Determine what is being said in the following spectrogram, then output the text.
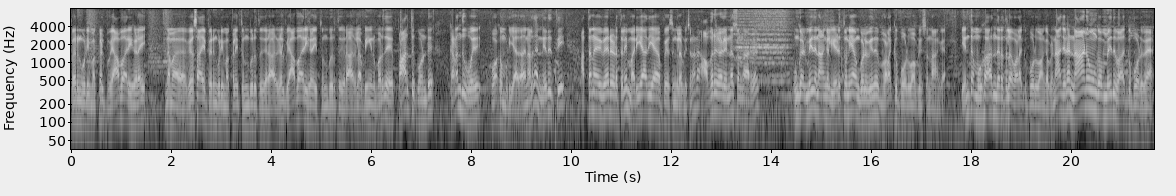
பெருங்குடி மக்கள் வியாபாரிகளை நம்ம விவசாய பெருங்குடி மக்களை துன்புறுத்துகிறார்கள் வியாபாரிகளை துன்புறுத்துகிறார்கள் அப்படிங்கிற பொழுது பார்த்து கொண்டு கடந்து போய் போக முடியாது. அதனால தான் நிறுத்தி அத்தனை பேர் இடத்துலையும் மரியாதையாக பேசுங்கள் அப்படின்னு சொன்னார். அவர்கள் என்ன சொன்னார்கள்? உங்கள் மீது நாங்கள் எடுத்துனையாக உங்கள் மீது வழக்கு போடுவோம் அப்படின்னு சொன்னாங்க. எந்த முகாந்திரத்தில் வழக்கு போடுவாங்க? அப்படின்னு நான் சொன்னேன். நானும் உங்கள் மீது வழக்கு போடுவேன்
